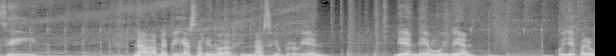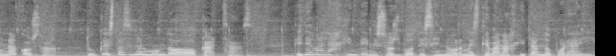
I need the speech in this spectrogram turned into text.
Sí. Nada, me pillas saliendo del gimnasio, pero bien. Bien, bien, muy bien. Oye, pero una cosa, tú que estás en el mundo cachas, ¿qué lleva la gente en esos botes enormes que van agitando por ahí?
